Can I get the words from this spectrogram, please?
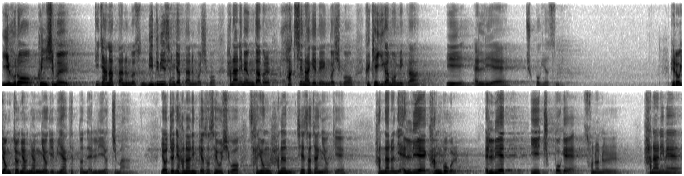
이후로 근심을 띠지 않았다는 것은 믿음이 생겼다는 것이고 하나님의 응답을 확신하게 된 것이고 그 계기가 뭡니까? 이 엘리의 축복이었습니다. 비록 영적 영향력이 미약했던 엘리였지만 여전히 하나님께서 세우시고 사용하는 제사장이었기에 한나는 이 엘리의 강복을 엘리의 이 축복의 선언을 하나님의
